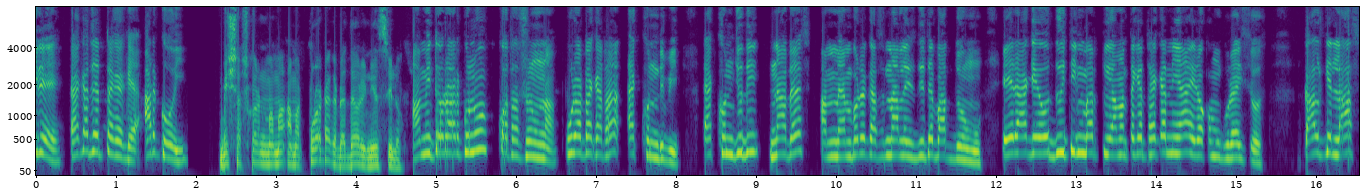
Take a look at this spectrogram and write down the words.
মামা এক হাজার টাকা কে? আর কই? বিশ্বাস করেন মামা আমার পুরো টাকাটা দেওয়ারই নিয়েছিল আমি তোর আর কোনো কথা শুনুম না। পুরা টাকাটা এখন দিবি। এখন যদি না দেস আমি মেম্বারের কাছে নালিশ দিতে বাধ্য হমু। এর আগেও দুই তিনবার তুই আমার থেকে টাকা নিয়ে এরকম ঘুরাইছস। কালকে লাস্ট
